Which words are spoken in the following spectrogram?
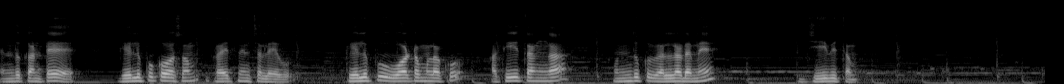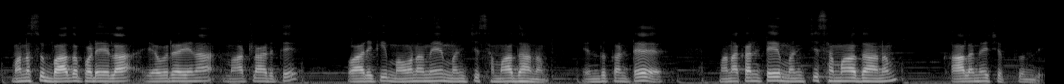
ఎందుకంటే గెలుపు కోసం ప్రయత్నించలేవు. గెలుపు ఓటములకు అతీతంగా ముందుకు వెళ్ళడమే జీవితం. మనసు బాధపడేలా ఎవరైనా మాట్లాడితే వారికి మౌనమే మంచి సమాధానం. ఎందుకంటే మనకంటే మంచి సమాధానం కాలమే చెప్తుంది.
